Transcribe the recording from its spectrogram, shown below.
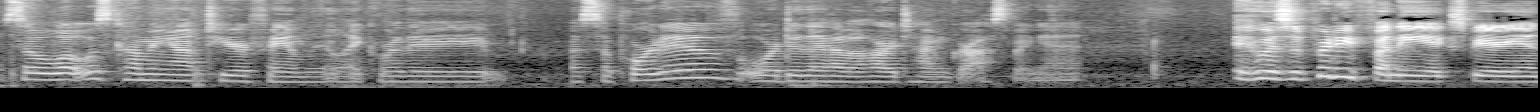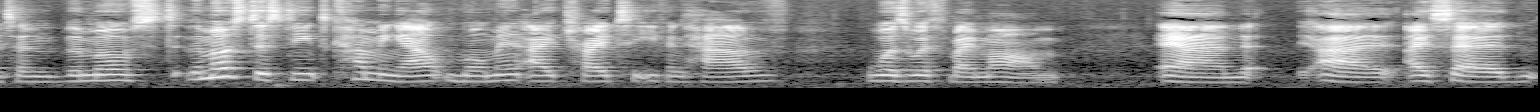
So, what was coming out to your family? Like, were they supportive or did they have a hard time grasping it? It was a pretty funny experience, and the most the most distinct coming out moment I tried to even have was with my mom, and uh, I said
